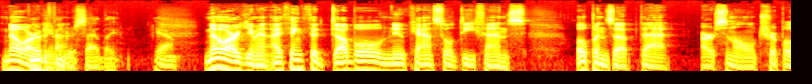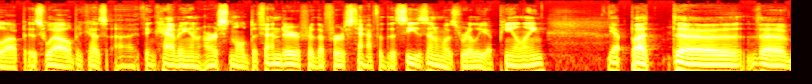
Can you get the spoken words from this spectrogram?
No argument. No defenders, sadly. Yeah. No argument. I think the double Newcastle defense opens up that Arsenal triple up as well because uh, I think having an Arsenal defender for the first half of the season was really appealing. Yep. But the the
